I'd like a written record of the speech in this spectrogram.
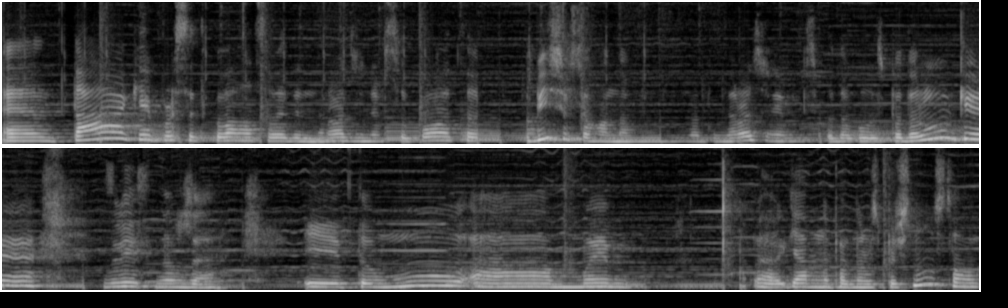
Е, Так, я просвяткувала своє день народження в суботу. Більше всього на, на день народження мені сподобались подарунки, звісно вже. І тому а, ми. Е, я напевно розпочну з того,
